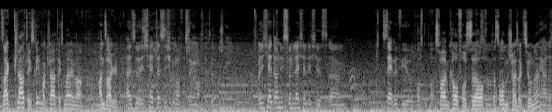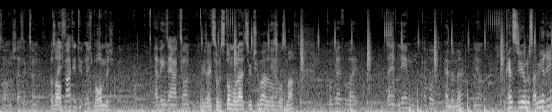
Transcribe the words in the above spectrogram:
Sag Klartext, red mal Klartext, mal immer. Ansage. Also, ich hätte das nicht gemacht, was er gemacht hätte. Und ich hätte auch nicht so ein lächerliches ähm, Statement-Video rausgebracht. Das war im Kaufhaus, das, war auch, das war auch eine Scheißaktion, ne? Ja, das war auch eine Scheißaktion. Pass auf. Ich mag den Typ nicht. Warum nicht? Ja, wegen seiner Aktion. Wie gesagt, so ist dumm, oder? Als YouTuber, der Ja. sowas macht. Komplett vorbei. Sein Leben kaputt. Ende, ne? Ja. Kennst du Yunus Amiri?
